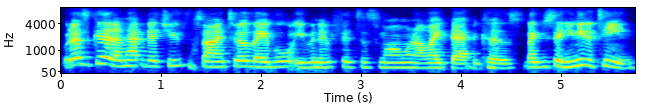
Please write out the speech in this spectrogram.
Well, that's good. I'm happy that you signed to a label, even if it's a small one. I like that because, like you said, you need a team.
